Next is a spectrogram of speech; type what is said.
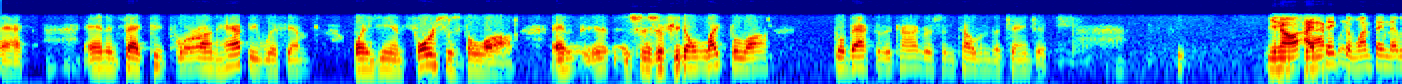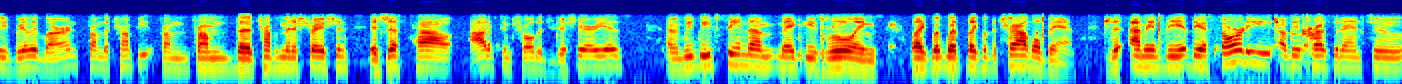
act. And in fact, people are unhappy with him when he enforces the law. And it says if you don't like the law, go back to the Congress and tell them to change it. You know, exactly. I think the one thing that we've really learned from the Trump from from the Trump administration is just how out of control the judiciary is. I mean, we we've seen them make these rulings, like with, with like with the travel ban the, I mean, the the authority of the president to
